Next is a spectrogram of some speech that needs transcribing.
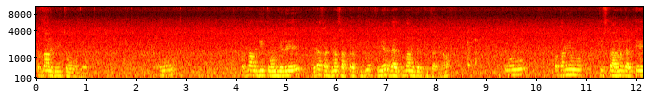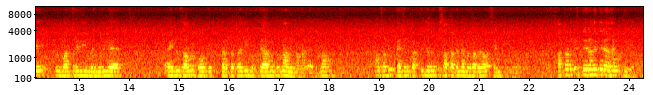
ਪ੍ਰਧਾਨਗੀ ਦੀ ਚੋਣ ਹੁੰਦੀ ਹੈ, ਉਹ ਪ੍ਰਧਾਨਗੀ ਚੋਣ ਵੇਲੇ ਜਿਹੜਾ ਸਾਡੇ ਨਾਲ ਸੱਤ ਰੱਖੀ ਸੀ ਉਹ ਸੀਨੀਅਰ ਵੈਸ ਪ੍ਰਧਾਨਗੀ ਰੱਖੀ ਸਾਡੇ ਨਾਲ। ਉਹ ਪਤਾ ਨਹੀਂ ਉਹ ਕਿਸ ਕਾਰਨ ਕਰਕੇ ਕੋਈ ਮੰਤਰੀ ਦੀ ਮਜਬੂਰੀ ਹੈ ਐਡੂ ਸਾਹਿਬ ਨੂੰ ਫੋਨ ਕਰ ਦਿੱਤਾ ਕਿ ਮੁਖਤਿਆਰ ਨੂੰ ਪ੍ਰਧਾਨ ਬਣਾਉਣਾ ਗਿਆ ਪ੍ਰਧਾਨ ਆ ਸਾਡੀ ਕੈਂਸਲ ਕਰਤੀ ਜਦੋਂ ਕਿ 7-8 ਮੈਂਬਰ ਸਾਡੇ ਨਾਲ ਸਹਿਮਤ ਹੋ ਗਏ 7-8 ਕਿ 13 ਦੇ 13 ਸਹਿਮਤ ਹੋ। ਗਏ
